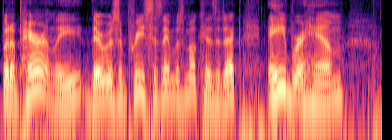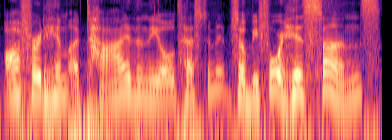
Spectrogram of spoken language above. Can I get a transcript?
But apparently, there was a priest, his name was Melchizedek. Abraham offered him a tithe in the Old Testament. So before his sons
